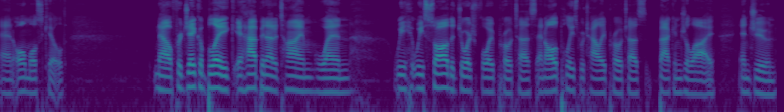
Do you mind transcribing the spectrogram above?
and almost killed. Now, for Jacob Blake, it happened at a time when we we saw the George Floyd protests and all the police brutality protests back in July and June.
